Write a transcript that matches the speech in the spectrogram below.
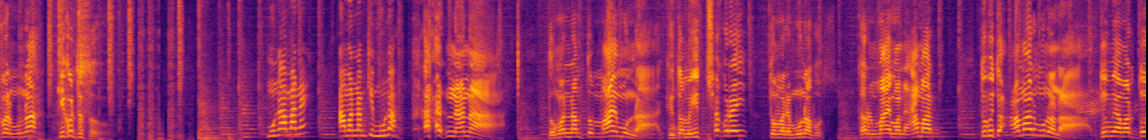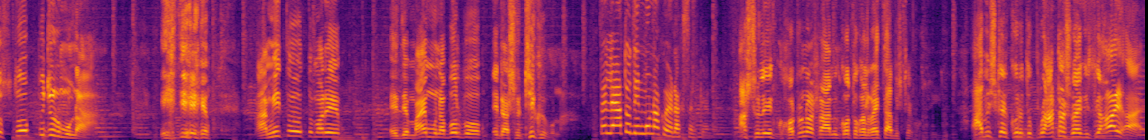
ব্যাপার মুনা? কি করতেছো? মুনা মানে? আমার নাম কি মুনা? না না। তোমার নাম তো মায় মুনা কিন্তু আমি ইচ্ছা করেই তোমারে মুনা বলছি। কারণ মায় মানে আমার। তুমি তো আমার মুনা না তুমি আমার দোস্ত পিটুর মুনা। এই যে আমি তো তোমারে এই যে মায় মুনা বলব এটা আসলে ঠিক হইব না। তাহলে এতদিন মুনা করে রাখছেন কেন? আসলে এই ঘটনাটা আমি গতকাল রাতে আবিষ্কার করছি। আবিষ্কার করে তো পুরো আঠাশ হয়ে গেছি হায় হায়।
